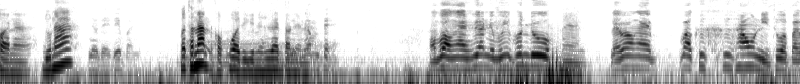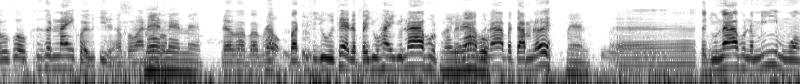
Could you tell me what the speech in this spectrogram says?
ข่อยน่ะอยู่นะแนวใดได้บัดเพราะฉะนั้นครอบครัวที่อยู่ในเฮือนตอนนี้นะำแท้ผมบอกไงเพื่อนนี่บ่มีคนอยู่แม่นแล้วว่าไงว่าคือคือเฮานี่ทั่วไปว่าก็คือข้างในข่อยไปที่เหรอประมาณแม่นี้นบ่แม่นแม่น แล้วบัดบัดบัดบัดที่อยู่แท้แต่ไปอยู่ให้อยู่หน้าพุ่นให้อยู่หน้าไปพุ่นหน้าประจำเลย แม่นเอ่อแต่อยู่หน้าพุ่นน่ะมีม่วง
